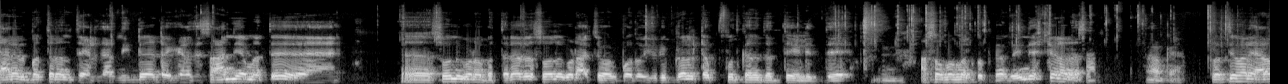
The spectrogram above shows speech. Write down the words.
ಯಾರ್ಯಾರು ಬರ್ತಾರೆ ಅಂತ ಹೇಳಿದೆ. ಅದನ್ನ ಇಂಡೈರೆಕ್ಟ್ ಆಗಿ ಹೇಳಿದೆ. ಸಾನಿಯಾ ಮತ್ತೆ ಸೋನುಗೌಡ ಬರ್ತಾರೆ. ಆದ್ರೆ ಸೋನುಗೌಡ ಆಚೆ ಹೋಗ್ಬೋದು. ಇವ್ರಿಬ್ರಲ್ಲಿ ಟಪ್ ಕೂತ್ಕೊಂಡದ್ದು ಅಂತ ಹೇಳಿದ್ದೆ. ಆ ಸೋಬಮ್ಮ ಕೂತ್ಕೊಂಡು ಇನ್ನೆಷ್ಟು ಹೇಳೋಣ ಸರ್? ಓಕೆ. ಪ್ರತಿ ವಾರ ಯಾರು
